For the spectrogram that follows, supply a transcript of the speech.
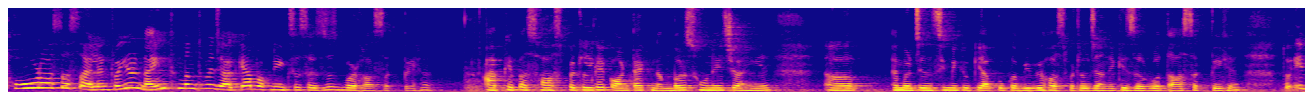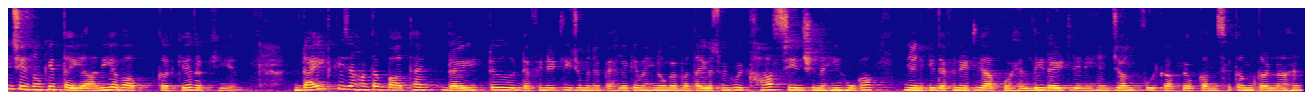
थोड़ा सा साइलेंट रहिए नाइन्थ मंथ में जाके आप अपनी एक्सरसाइजेस बढ़ा सकते हैं। आपके पास हॉस्पिटल के कॉन्टैक्ट नंबर्स होने चाहिए। इमरजेंसी में, क्योंकि आपको कभी भी हॉस्पिटल जाने की ज़रूरत आ सकती है। तो इन चीज़ों की तैयारी अब आप करके रखिए। डाइट की जहाँ तक बात है, डाइट डेफिनेटली जो मैंने पहले के महीनों में बताई, उसमें कोई ख़ास चेंज नहीं होगा। यानी कि डेफिनेटली आपको हेल्दी डाइट लेनी है, जंक फ़ूड का प्रयोग कम से कम करना है।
